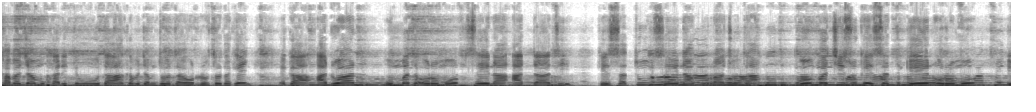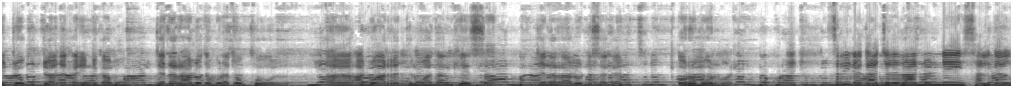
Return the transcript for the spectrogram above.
kabajamu kan itti fufu ta'a kabajamtoota hordoftoota keenya egaa adwaan uummata oromoof seenaa addaati keessattuu seenaa gurraachota gonfachiisuu keessatti gaheen oromoo iddoo guddaadha kan inni qabu jeneraalota kudha tokko adwaa irratti hirmaatan keessa jeneraalonni sagal oromoodha. Sirriidha gaa jeneraalonni salgan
